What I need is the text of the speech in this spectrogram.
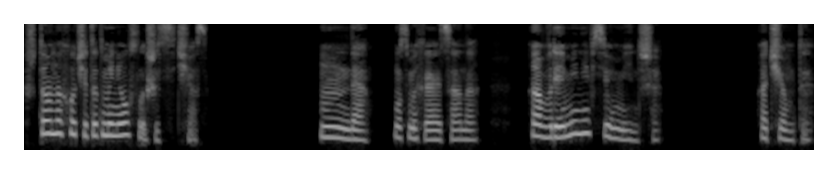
Что она хочет от меня услышать сейчас? «М-да», — усмехается она, — «а времени все меньше». «О чем ты?»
